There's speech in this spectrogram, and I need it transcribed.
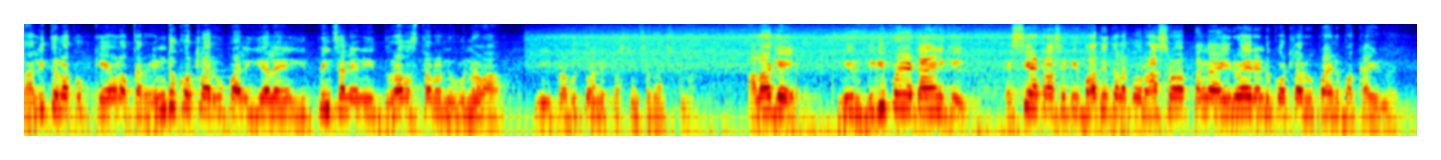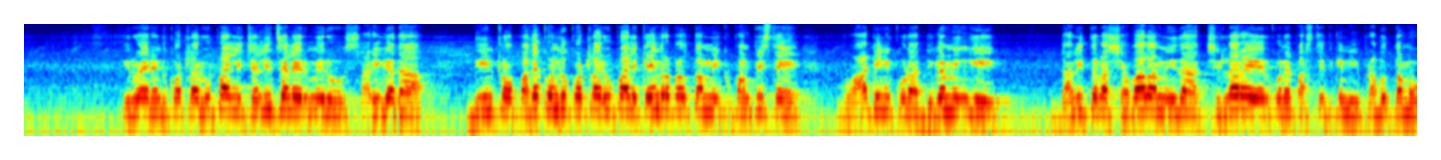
దళితులకు కేవలం ఒక రెండు కోట్ల రూపాయలు ఇయ్యలే ఇప్పించలేని దురవస్థలో నువ్వు ఉన్నావా? నీ ప్రభుత్వాన్ని ప్రశ్నించదలుచుకున్నావు అలాగే మీరు దిగిపోయే టయానికి ఎస్సీ అట్రాసిటీ బాధితులకు రాష్ట్ర వ్యాప్తంగా ఇరవై రెండు కోట్ల రూపాయలు బకాయి ఉన్నది. ఇరవై రెండు కోట్ల రూపాయలని చెల్లించలేరు మీరు సరిగదా? దీంట్లో పదకొండు కోట్ల రూపాయలు కేంద్ర ప్రభుత్వం మీకు పంపిస్తే వాటిని కూడా దిగమింగి దళితుల శవాల మీద చిల్లర ఏరుకునే పరిస్థితికి నీ ప్రభుత్వము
